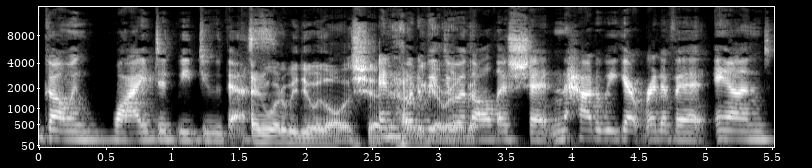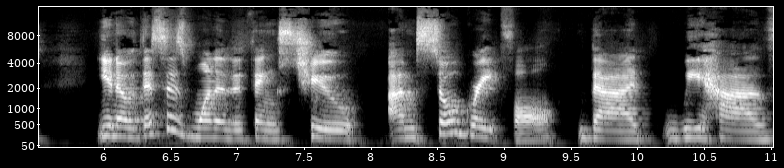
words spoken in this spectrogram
going, why did we do this? And what do we do with all this shit? And how what do we, we do with all this shit? And how do we get rid of it? And, you know, this is one of the things too. I'm so grateful that we have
